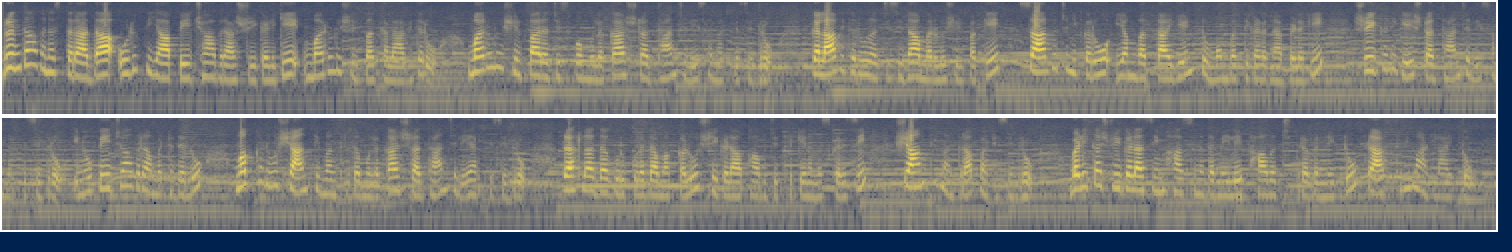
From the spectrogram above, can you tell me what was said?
ಬೃಂದಾವನಸ್ಥರಾದ ಉಡುಪಿಯ ಪೇಜಾವರ ಶ್ರೀಗಳಿಗೆ ಮರಳು ಶಿಲ್ಪ ಕಲಾವಿದರು. ಮರಳು ಶಿಲ್ಪ ರಚಿಸುವ ಮೂಲಕ ಶ್ರದ್ಧಾಂಜಲಿ ಸಮರ್ಪಿಸಿದರು. ಕಲಾವಿದರು ರಚಿಸಿದ ಮರಳು ಶಿಲ್ಪಕ್ಕೆ ಸಾರ್ವಜನಿಕರು ಎಂಬತ್ತ ಎಂಟು ಮೊಂಬತ್ತಿಗಳನ್ನು ಬೆಳಗಿ ಶ್ರೀಗಳಿಗೆ ಶ್ರದ್ಧಾಂಜಲಿ ಸಮರ್ಪಿಸಿದರು. ಇನ್ನು ಪೇಜಾವರ ಮಠದಲ್ಲೂ ಮಕ್ಕಳು ಶಾಂತಿ ಮಂತ್ರದ ಮೂಲಕ ಶ್ರದ್ಧಾಂಜಲಿ ಅರ್ಪಿಸಿದರು. ಪ್ರಹ್ಲಾದ ಗುರುಕುಲದ ಮಕ್ಕಳು ಶ್ರೀಗಳ ಭಾವಚಿತ್ರಕ್ಕೆ ನಮಸ್ಕರಿಸಿ ಶಾಂತಿ ಮಂತ್ರ ಪಠಿಸಿದರು. ಬಳಿಕ ಶ್ರೀಗಳ ಸಿಂಹಾಸನದ ಮೇಲೆ ಭಾವಚಿತ್ರವನ್ನಿಟ್ಟು ಪ್ರಾರ್ಥನೆ ಮಾಡಲಾಯಿತು.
